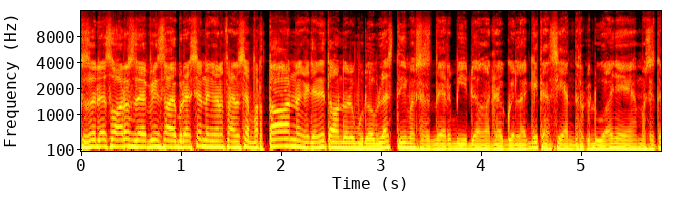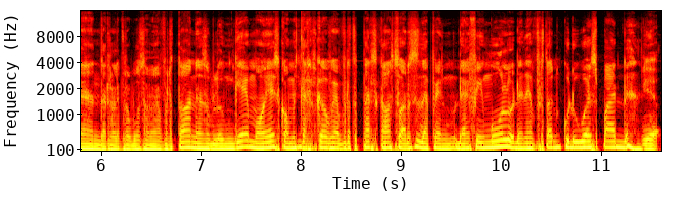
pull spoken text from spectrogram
Ada Suarez diving celebration dengan fans Everton yang kejadian tahun 2012 di Manchester Derby. Udah gak raguin lagi tensi antar keduanya ya. Maksudnya antara Liverpool sama Everton. Dan sebelum game Moyes komentar ke Everton Pers kalau Suarez diving, diving mulu dan Everton kudu waspada. Iya.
